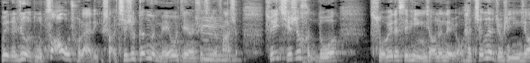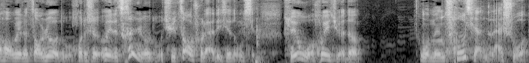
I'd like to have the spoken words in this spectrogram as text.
为了热度造出来的一个事儿，其实根本没有这件事情的发生。所以其实很多所谓的 CP 营销的内容，还真的就是营销号为了造热度，或者是为了蹭热度去造出来的一些东西。所以我会觉得，我们粗浅的来说，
